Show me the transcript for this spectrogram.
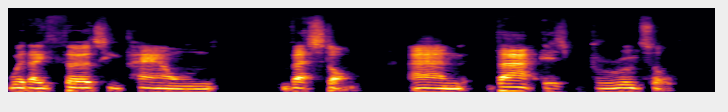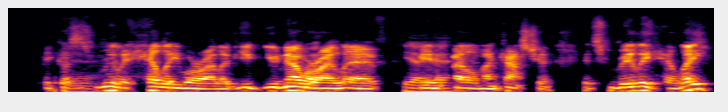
with a 30 pound vest on. And that is brutal because yeah. it's really hilly where I live. You, you know where I live yeah, in yeah. Lancastrian. It's really hilly.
